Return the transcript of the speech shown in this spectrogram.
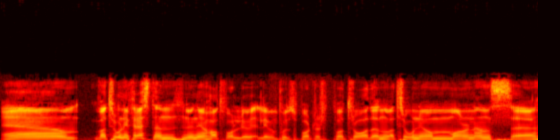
Eh, vad tror ni förresten, nu när jag har två Liverpool-supporters på tråden, vad tror ni om morgonens, eh,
